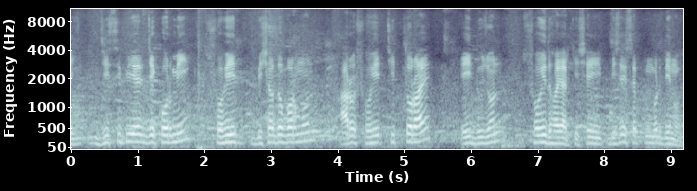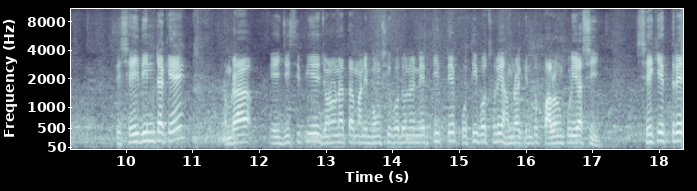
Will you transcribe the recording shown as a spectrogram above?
এই জিসিপি এর যে কর্মী শহীদ বিষাদ বর্মন আরও শহীদ চিত্ত রায়, এই দুজন শহীদ হয় আর কি, সেই বিশে সেপ্টেম্বর দিনও তো সেই দিনটাকে আমরা এই জিসিপিএ জননেতা মানে বংশীবদনের নেতৃত্বে প্রতি বছরই আমরা কিন্তু পালন করে আসি। সেক্ষেত্রে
